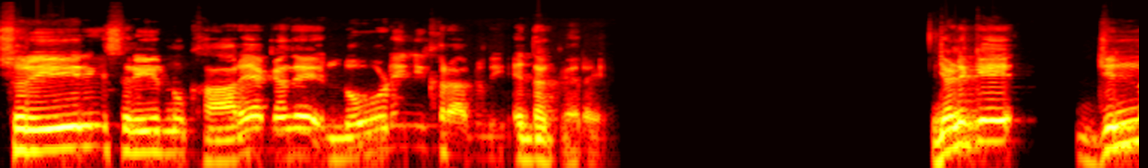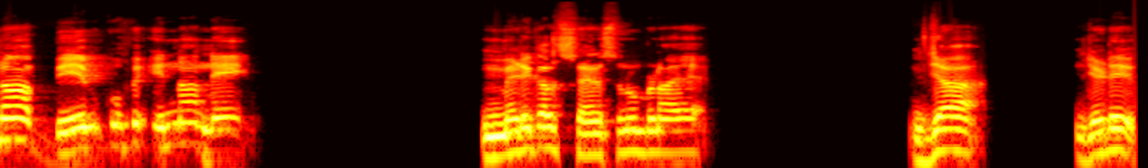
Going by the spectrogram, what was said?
ਸਰੀਰ ਹੀ ਸਰੀਰ ਨੂੰ ਖਾ ਰਿਹਾ, ਕਹਿੰਦੇ ਲੋੜ ਹੀ ਨਹੀਂ ਖੁਰਾਕ ਦੀ ਇਦਾਂ ਕਹਿ ਰਹੇ ਜਾਣੀ ਕਿ ਜਿੰਨਾ ਬੇਵਕੂਫ ਇਹਨਾਂ ਨੇ ਮੈਡੀਕਲ ਸਾਇੰਸ ਨੂੰ ਬਣਾਇਆ ਜਾਂ ਜਿਹੜੇ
